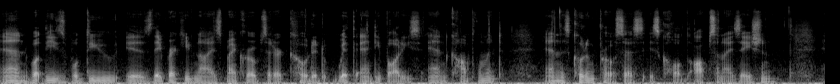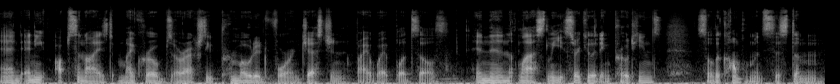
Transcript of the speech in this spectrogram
And what these will do is they recognize microbes that are coated with antibodies and complement. And this coating process is called opsonization. And any opsonized microbes are actually promoted for ingestion by white blood cells. And then lastly, circulating proteins. So the complement system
